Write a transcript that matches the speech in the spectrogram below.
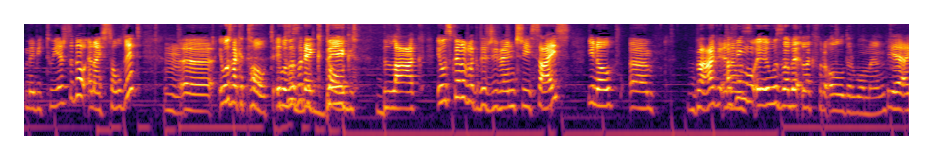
maybe two years ago and I sold it. Mm. Uh, it was like a tote. It, it was, was, a big, big, black. It was kind of like the Givenchy size, you know, um, bag. And I, I think was, it was a bit like for older woman. Yeah, I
